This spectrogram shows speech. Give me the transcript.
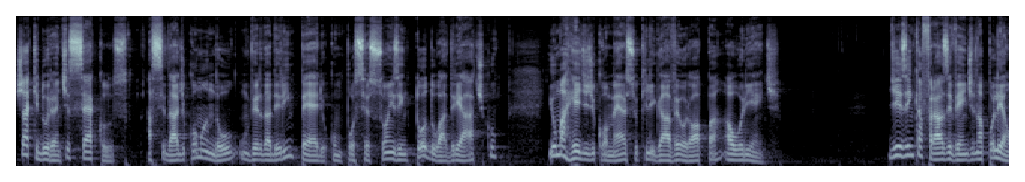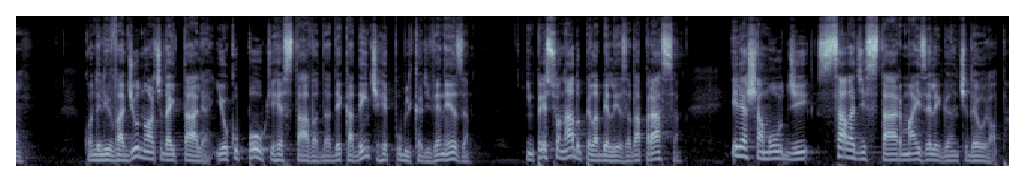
já que durante séculos a cidade comandou um verdadeiro império com possessões em todo o Adriático e uma rede de comércio que ligava a Europa ao Oriente. Dizem que a frase vem de Napoleão. Quando ele invadiu o norte da Itália e ocupou o que restava da decadente República de Veneza, impressionado pela beleza da praça, ele a chamou de sala de estar mais elegante da Europa.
